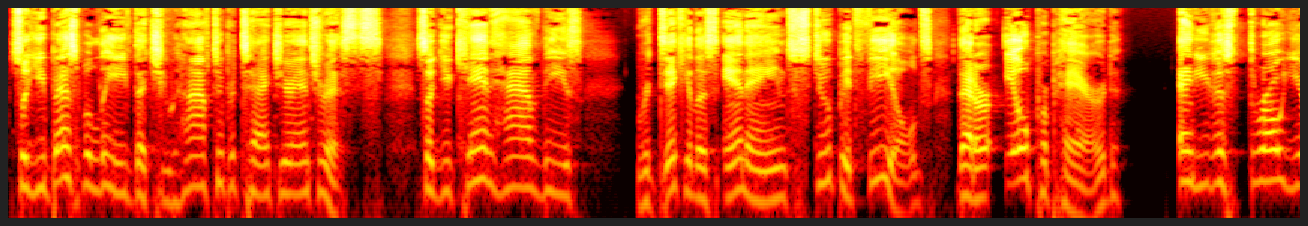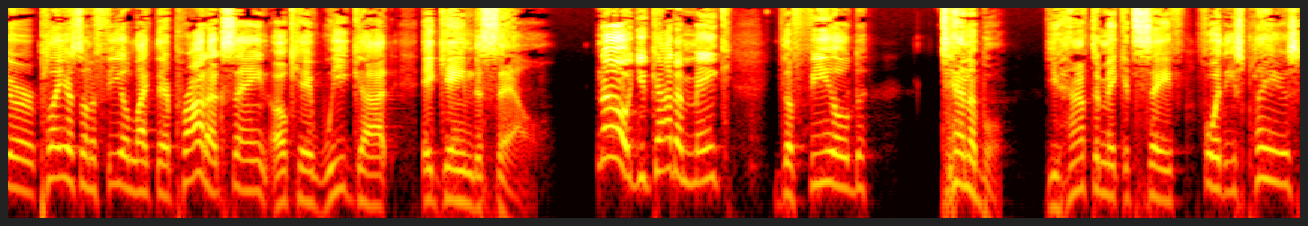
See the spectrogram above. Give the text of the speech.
So you best believe that you have to protect your interests. So you can't have these ridiculous, inane, stupid fields that are ill prepared. And you just throw your players on the field like they're products saying, okay, we got a game to sell. No, you got to make the field tenable. You have to make it safe for these players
